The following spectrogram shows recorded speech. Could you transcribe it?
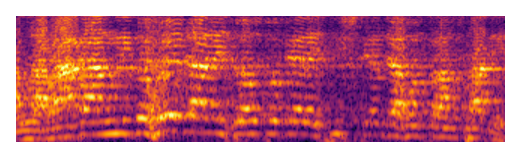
আল্লাহ রাগান্বিত হয়ে এই যৌতুকের এই সিস্টেম যখন থাকে।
